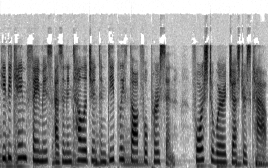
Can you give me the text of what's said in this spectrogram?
He became famous as an intelligent and deeply thoughtful person, forced to wear a jester's cap.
